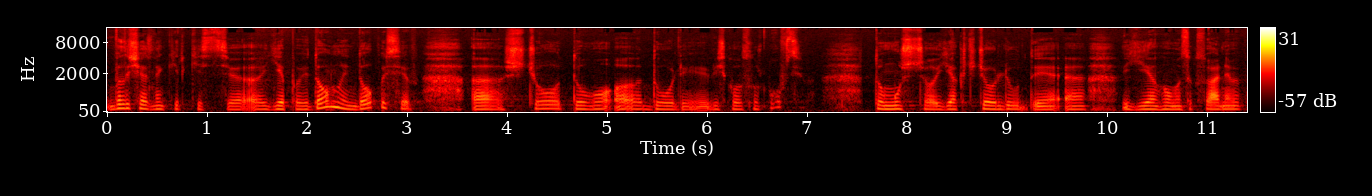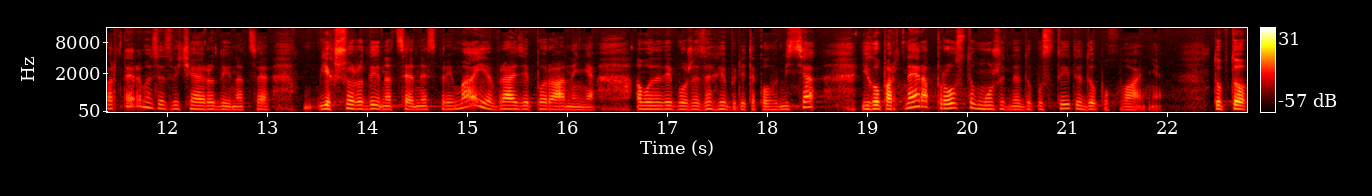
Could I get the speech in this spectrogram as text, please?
Величезна кількість е, є повідомлень, дописів е, щодо е, долі військовослужбовців. Тому що якщо люди є гомосексуальними партнерами, зазвичай родина це, якщо родина це не сприймає в разі поранення або, не дай Боже, загибелі такого місця, його партнера просто можуть не допустити до поховання. Тобто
